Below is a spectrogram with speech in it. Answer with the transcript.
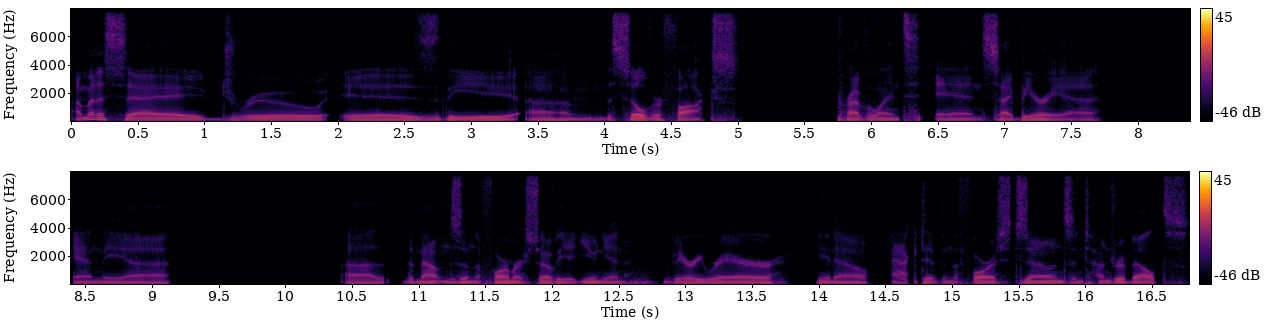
I'm gonna say Drew is the um, the silver fox, prevalent in Siberia and the uh, uh, the mountains in the former Soviet Union. Very rare, you know, active in the forest zones and tundra belts.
